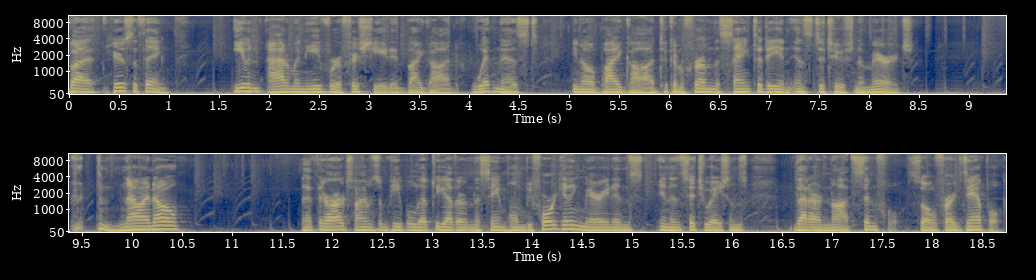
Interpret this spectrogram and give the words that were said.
But here's the thing: even Adam and Eve were officiated by God, witnessed, you know, by God to confirm the sanctity and institution of marriage. now, I know that there are times when people live together in the same home before getting married in in, in situations that are not sinful. So, for example,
